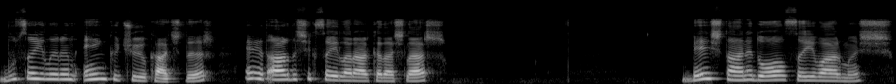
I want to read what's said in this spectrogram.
Bu sayıların en küçüğü kaçtır? Evet ardışık sayılar arkadaşlar. 5 tane doğal sayı varmış.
